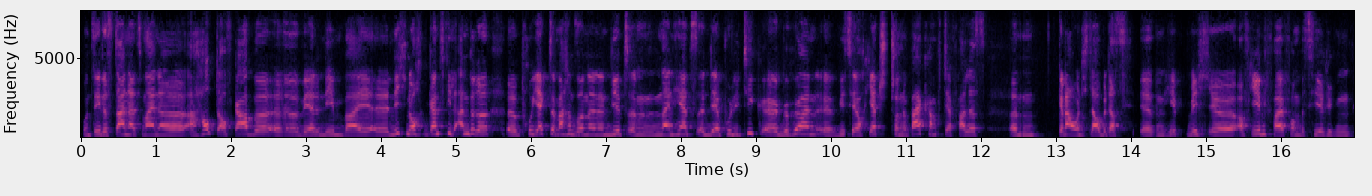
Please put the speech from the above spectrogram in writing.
und sehe das dann als meine Hauptaufgabe, äh, werde nebenbei äh, nicht noch ganz viele andere äh, Projekte machen, sondern dann wird ähm, mein Herz der Politik gehören, wie es ja auch jetzt schon im Wahlkampf der Fall ist. Ähm, genau, und ich glaube, das ähm, hebt mich äh, auf jeden Fall vom bisherigen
